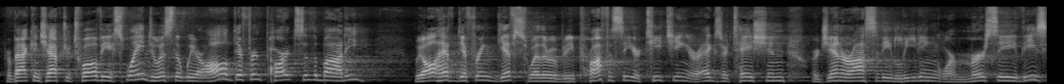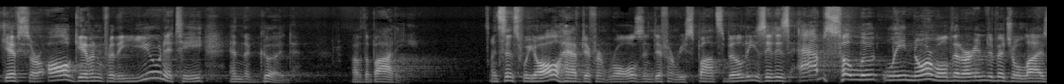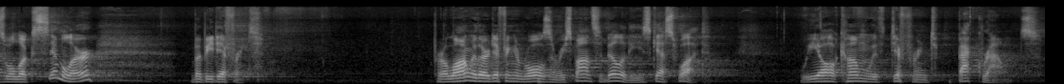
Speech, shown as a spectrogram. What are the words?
For back in chapter 12, he explained to us that we are all different parts of the body we all have differing gifts, whether it be prophecy or teaching or exhortation or generosity, leading or mercy. These gifts are all given for the unity and the good of the body. And since we all have different roles and different responsibilities, it is absolutely normal that our individual lives will look similar but be different. For along with our differing roles and responsibilities, guess what? We all come with different backgrounds.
